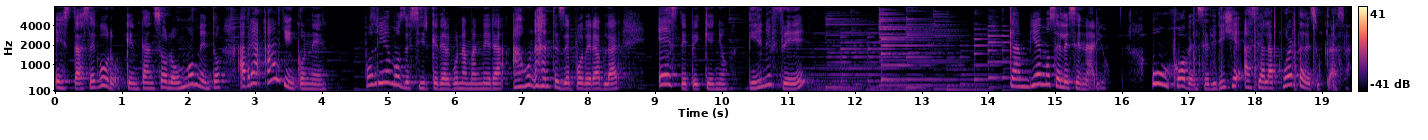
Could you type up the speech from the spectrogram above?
Está seguro que en tan solo un momento habrá alguien con él Podríamos decir que de alguna manera, aún antes de poder hablar, este pequeño tiene fe. Cambiemos el escenario. Un joven se dirige hacia la puerta de su casa.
